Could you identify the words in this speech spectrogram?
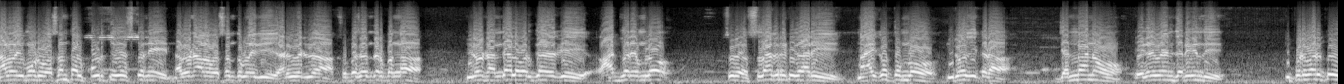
నలభై మూడు వసంతాలు పూర్తి చేసుకుని నలభై నాలుగు వసంతంలో ఇది అడుగుపెట్టిన శుభ సందర్భంగా ఈరోజు నంద్యాల వర్గ ఆధ్వర్యంలో సుధాకర్ రెడ్డి గారి నాయకత్వంలో ఈరోజు ఇక్కడ జెండాను ఎగరవేయడం జరిగింది. ఇప్పటి వరకు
